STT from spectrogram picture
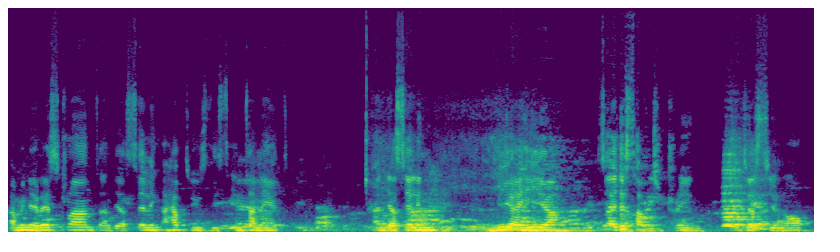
I'm in a restaurant and they're selling, I have to use this internet and they're selling beer here. So I just have to drink, just, you know,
